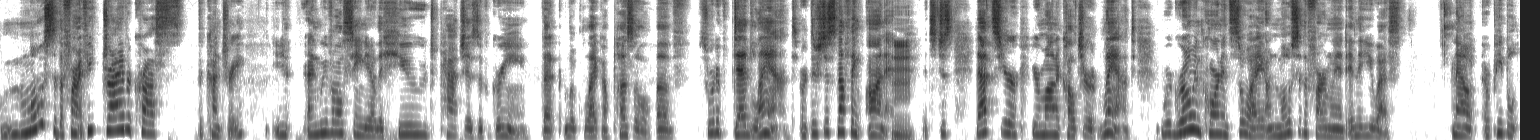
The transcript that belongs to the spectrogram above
most of the farm, if you drive across the country, you, and we've all seen, you know, the huge patches of green that look like a puzzle of sort of dead land or there's just nothing on it. Mm. It's just that's your your monoculture land. We're growing corn and soy on most of the farmland in the US. Now, are people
